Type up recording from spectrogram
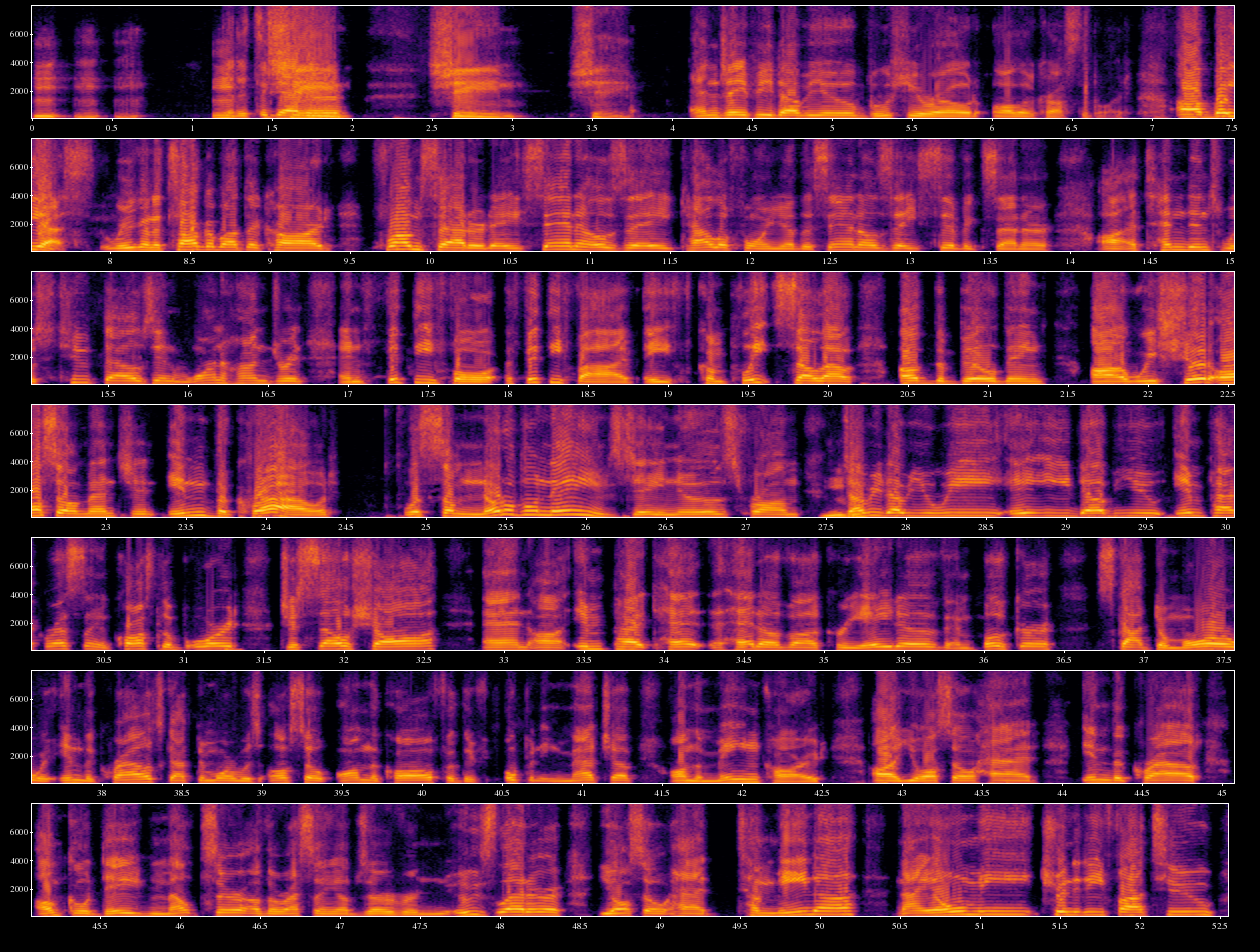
mm-mm-mm. get it mm, together. Shame, shame, shame. NJPW, Bushiroad, all across the board. Uh, but yes, we're going to talk about the card from Saturday, San Jose, California, the San Jose Civic Center. Uh, attendance was 2,154, 55, a complete sellout of the building. Uh, we should also mention in the crowd was some notable names, J News, from mm-hmm. WWE, AEW, Impact Wrestling across the board. Giselle Shaw and uh, Impact head head of uh, creative and Booker Scott D'Amore were in the crowd. Scott D'Amore was also on the call for the opening matchup on the main card. Uh, you also had in the crowd Uncle Dave Meltzer of the Wrestling Observer newsletter. You also had Tamina, Naomi, Trinity Fatu,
